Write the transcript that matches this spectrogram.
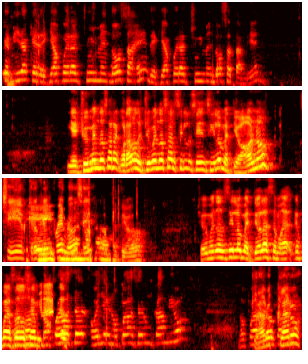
que mira que dejé afuera el Chuy Mendoza, ¿eh? Dejé afuera el Chuy Mendoza también. Y el Chuy Mendoza, recordamos, el Chuy Mendoza sí, lo- sí, sí lo metió, ¿no? Sí, creo que fue, ¿no? Sí. lo metió. Chuy Mendoza sí lo metió la semana, que fue hace No, dos no, no semanas. puedo hacer, oye, ¿no puedo hacer un cambio? ¿No puedo hacer Claro, un cambio? claro.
